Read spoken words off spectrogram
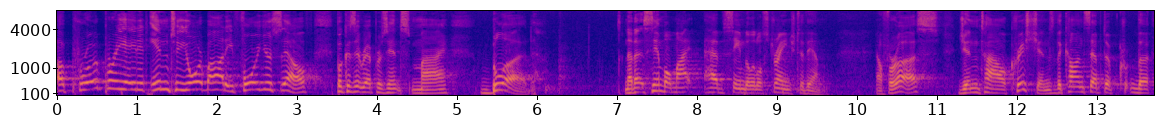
appropriate it into your body for yourself, because it represents my blood. Now, that symbol might have seemed a little strange to them. Now, for us, Gentile Christians, the concept of the,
